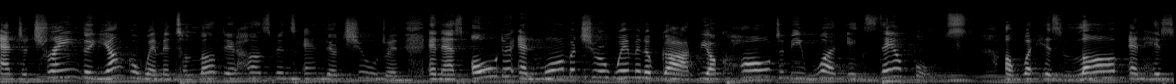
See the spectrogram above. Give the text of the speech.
and to train the younger women to love their husbands and their children. And as older and more mature women of God, we are called to be what? Examples of what His love and His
